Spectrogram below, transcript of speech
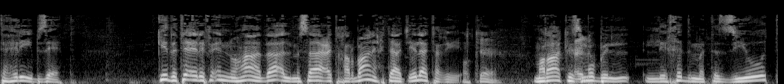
تهريب زيت. كذا تعرف إنه هذا المساعد خربان يحتاج إلى تغيير. أوكي. مراكز حلو. موبل لخدمة الزيوت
